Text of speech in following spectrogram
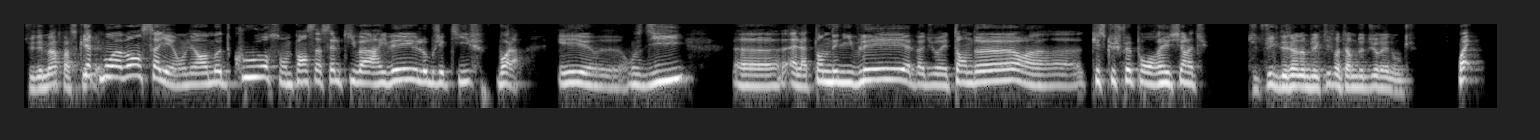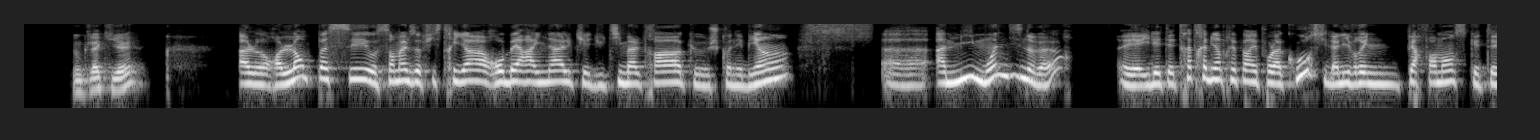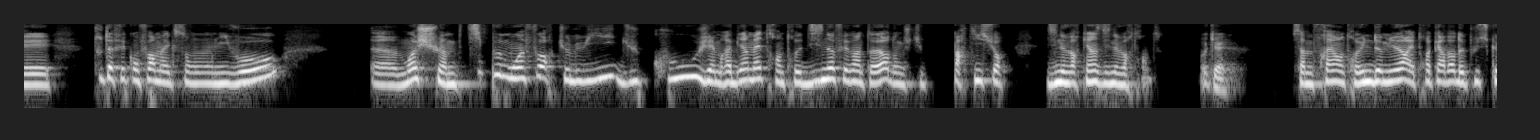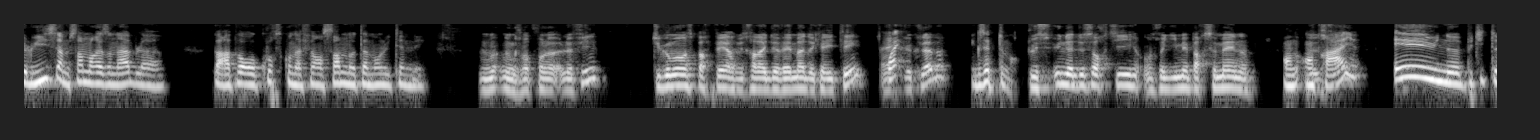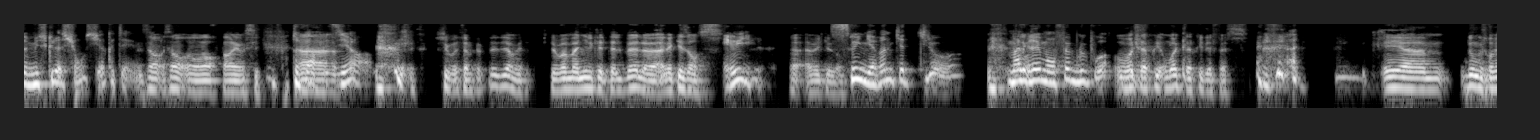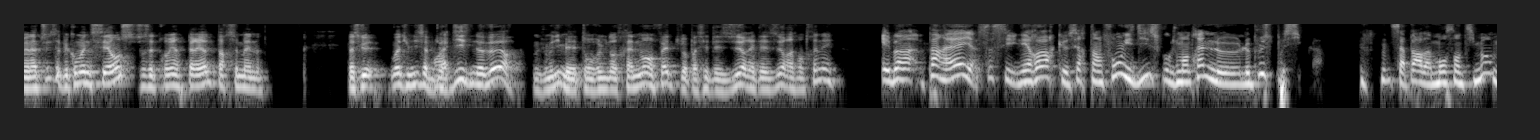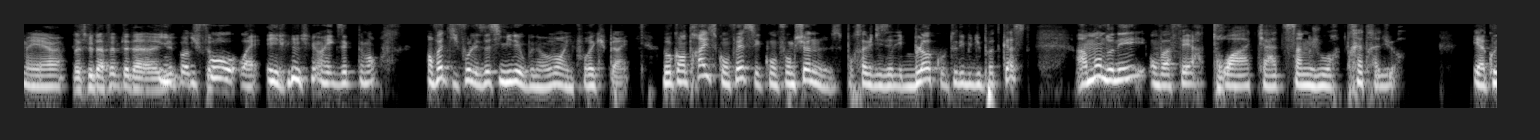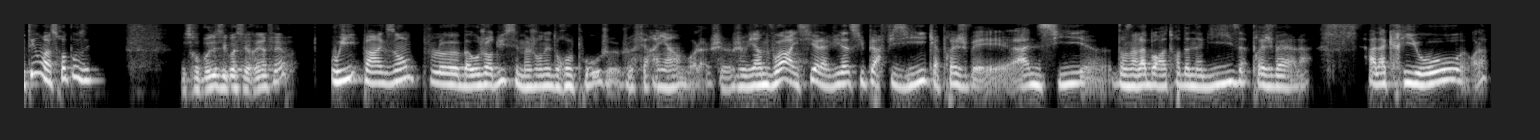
Tu démarres parce que quatre mois avant, ça y est, on est en mode course, on pense à celle qui va arriver, l'objectif, voilà. Et euh, on se dit, euh, elle a tant de dénivelé, elle va durer tant d'heures. Euh, qu'est-ce que je fais pour réussir là-dessus? Tu te fixes déjà un objectif en termes de durée, donc? Ouais. Donc là, qui est? Alors l'an passé au 100 miles of Istria, Robert Aynal, qui est du Team Ultra que je connais bien, euh, a mis moins de 19 heures et il était très très bien préparé pour la course. Il a livré une performance qui était tout à fait conforme avec son niveau. Euh, moi, je suis un petit peu moins fort que lui. Du coup, j'aimerais bien mettre entre 19 et 20 heures. Donc, je suis parti sur 19h15, 19h30. Ok. Ça me ferait entre une demi-heure et trois quarts d'heure de plus que lui. Ça me semble raisonnable par rapport aux courses qu'on a fait ensemble, notamment l'UTMB. Donc je reprends le, fil. Tu commences par faire du travail de VMA de qualité avec le club. Exactement. Plus une à deux sorties entre guillemets par semaine. En, en trail et une petite musculation aussi à côté. Ça, on va en reparler aussi. Pour te faire euh, plaisir. je vois, ça me fait plaisir, mais je te vois manier le kettlebell euh, avec aisance. Et oui. avec aisance. Swing à 24 kilos, malgré mon faible poids. On voit que t'as pris, on voit que t'as pris des fesses. Et euh, donc je reviens là-dessus. Ça fait combien de séances sur cette première période par semaine? Parce que moi tu me dis ça me dure 19 heures. Donc je me dis mais ton volume d'entraînement en fait tu dois passer des heures et des heures à t'entraîner. Eh ben pareil, ça c'est une erreur que certains font. Ils se disent faut que je m'entraîne le, le plus possible. ça part d'un bon sentiment, mais euh, parce que tu as fait peut-être à une il, époque. Il faut ouais exactement en fait, il faut les assimiler au bout d'un moment, il faut récupérer. Donc en trail, ce qu'on fait, c'est qu'on fonctionne, c'est pour ça que je disais les blocs au tout début du podcast. À un moment donné, on va faire 3, 4, 5 jours très très durs. Et à côté, on va se reposer. Et se reposer, c'est quoi? C'est rien faire? Oui, par exemple, euh, bah aujourd'hui c'est ma journée de repos, je, je fais rien, voilà. Je, je, viens de voir ici à la Villa Superphysique, après je vais à Annecy euh, dans un laboratoire d'analyse, après je vais à la à la cryo, voilà.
